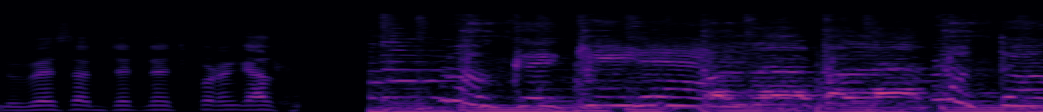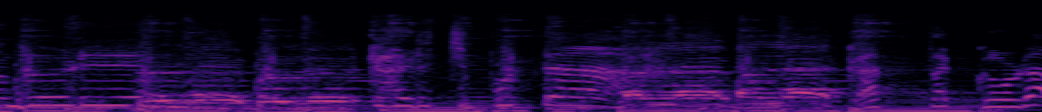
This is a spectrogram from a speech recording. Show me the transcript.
నువ్వే సబ్జెక్ట్ నేర్చుకోవడానికి కూడా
